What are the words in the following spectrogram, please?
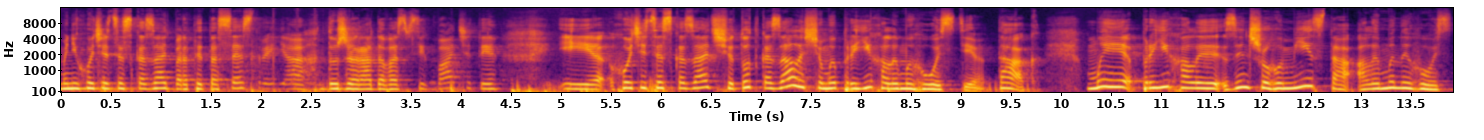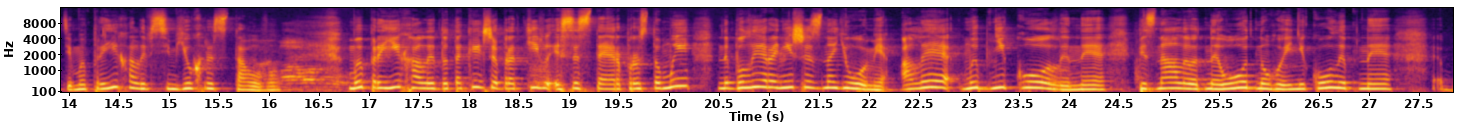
Мені хочеться сказати, брати та сестри, я дуже рада вас всіх бачити. І хочеться сказати, що тут казали, що ми приїхали ми гості. Так, ми приїхали з іншого міста, але ми не гості. Ми приїхали в сім'ю Христову. Ми приїхали до таких же братів і сестер. Просто ми не були раніше знайомі, але ми б ніколи не пізнали одне одного і ніколи б не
